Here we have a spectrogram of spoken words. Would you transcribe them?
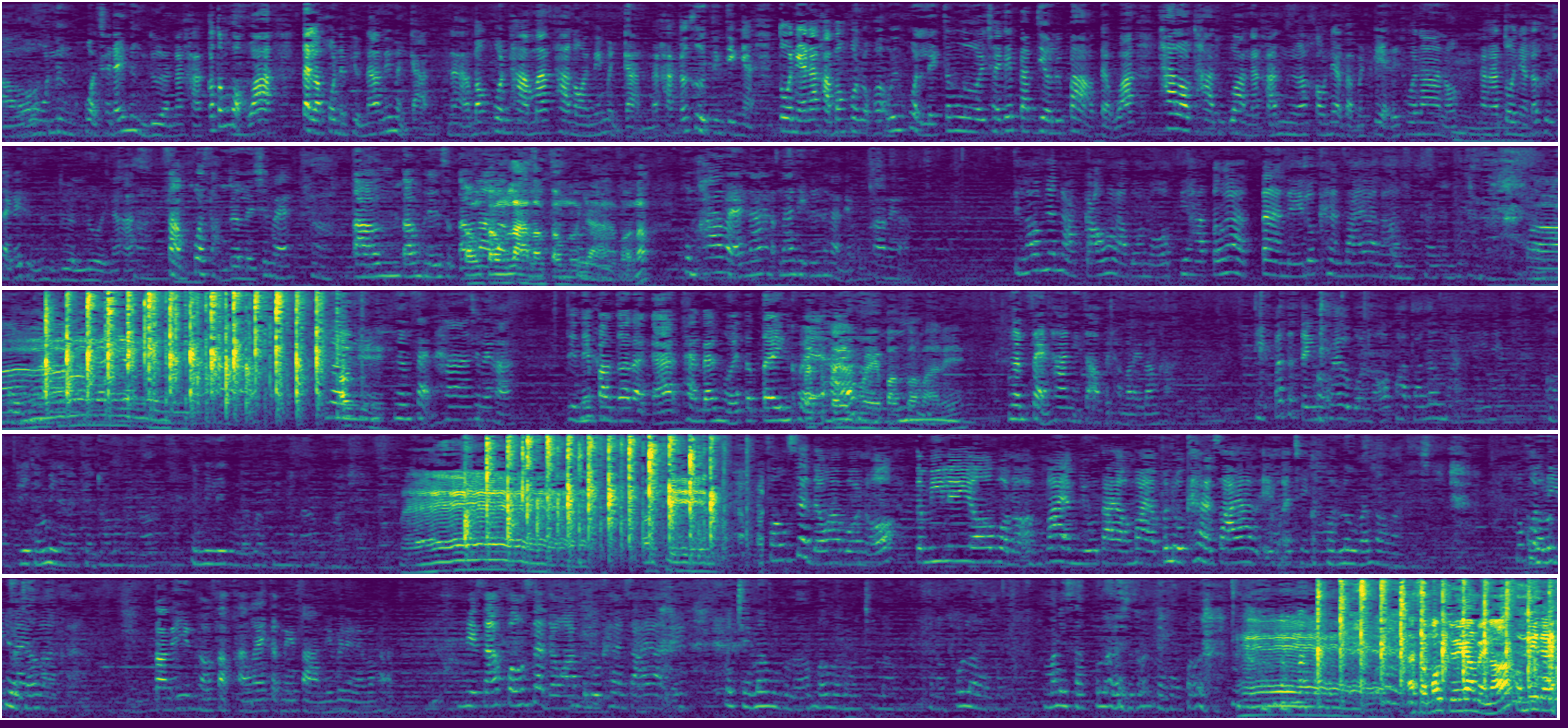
หนึ่งขวดใช้ได้หนึ่งเดือนนะคะ ก็ต้องบอกว่าแต่ละคนเนี่ยผิวหน้าไม่เหมือนกันนะคะบางคนทามากทาน้อยไม่เหมือนกันนะคะ ก็คือจริงๆเนี่ยตัวเนี้ยนะคะบางคนบอกว่าอุ้ยขวดเล็กจังเลยใช้ได้แป๊บเดียวหรือเปล่า แต่ว่าถ้าเราทาทุกวันนะคะ เนื้อเขาเนี่ยแบบมันเกลี่ยได้ทั่วหน้าเนาะนะคะ ตัวเนี้ยก็คือใช้ได้ถึงหนึ่งเดือนเลยนะคะสามขวดสามเดือนเลยใช่ไหมตามตามเรนสุดตามตามตองลาเราตาองโนยาบอกเนาะคุ้มค่าไหมหน้าหน้าดีขึ้นขนาดเนี้ยคุ้มค่าไหมคะဒีလောเ်မျน်နှกကောင်းလာတာนေါนနေา်ဒီ่ာ3ต0တန်လေးလို့ခံစားရလားခံစားမှ้าเงินเงินแสนห้าใช่ไหมคะทีนในปังตัวละกะ แทนแบงค์หวยตะเต้งแขวะค่ะเต้งหวยปังตัวมาเนี่ยเงินแสนห้านี้จะเอาไปทำอะไรบ้างคะต้ပတ်သะ်တဲ့ငွေဘောနော်ဘာသွားလုပ်မှာလဲအေเ်ဖี่မီးလည်းပြနเတော့မှงมေเ်သမီးလေးကเုလะยးဝယ်ပေးမှာเော်แหมโอเคဖုန်းဆက်တော့ပေါ့နော်သမီးလေးရောပေါ့နော်အမရဲ့အမျိုးသားရောအမရောဘယ်လိုခံစားရလဲအချိန်ကိုဘယ်လိုဝမ်းသာပါလဲဟုတ်ကဲ့ဒီပြောကြပါตอนนี้ยินโทรศัพท์ครั้งแรกกับเนสานี่เป็นยังไงบ้างคะเนสาฟงเสร็จแล้วอ่ะบลูคันซ้ายอ่ะเลยมันใจมากบุ๋มเนาะมันมันมันใจมากขนาดพูดอะไร mani sa pula le so te ko pula အဲအဲ့ဆိုမောက်ကျွေးရမယ်နော်ဟုတ်မိတယ်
